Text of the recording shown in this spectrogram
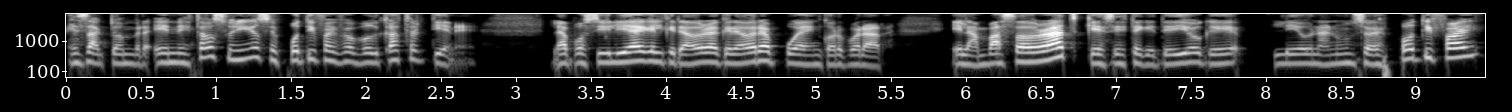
Exacto. En, en Estados Unidos Spotify for Podcaster tiene la posibilidad de que el creador o la creadora pueda incorporar el Ambassador Ad, que es este que te digo que lee un anuncio de Spotify.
